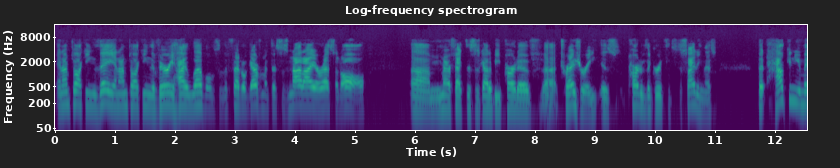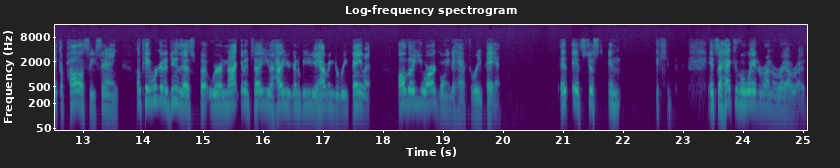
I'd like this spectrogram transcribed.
And I'm talking they, and I'm talking the very high levels of the federal government. This is not IRS at all. Um, matter of fact, this has got to be part of uh, Treasury, is part of the group that's deciding this. But how can you make a policy saying, okay, we're going to do this, but we're not going to tell you how you're going to be having to repay it, although you are going to have to repay it? it it's just in. It's a heck of a way to run a railroad.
